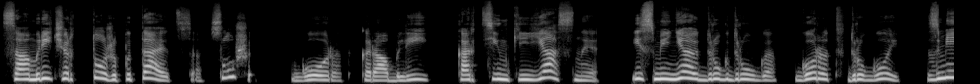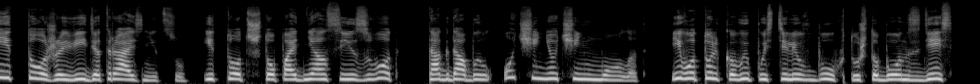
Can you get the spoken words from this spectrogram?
Сам Ричард тоже пытается слушать. Город, корабли, картинки ясные и сменяют друг друга. Город другой. Змеи тоже видят разницу. И тот, что поднялся из вод, тогда был очень-очень молод. Его только выпустили в бухту, чтобы он здесь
